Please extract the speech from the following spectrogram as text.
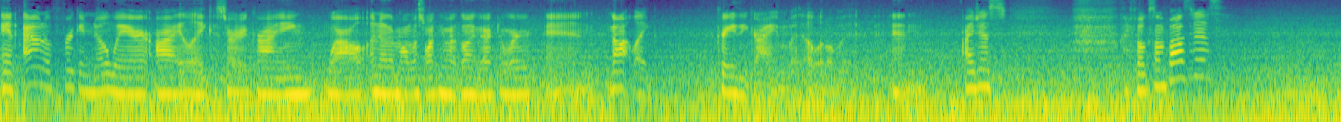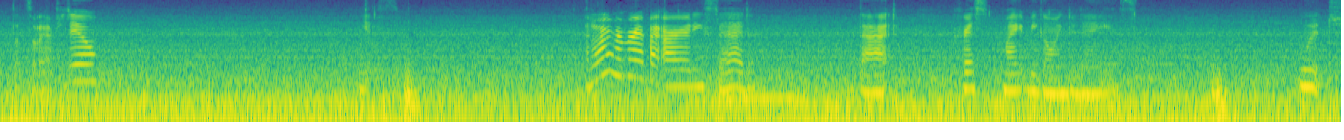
And out of freaking nowhere, I like started crying while another mom was talking about going back to work and not like crazy crying, but a little bit. And I just, I focus on the positives. That's what I have to do. Yes. I don't remember if I already said that Chris might be going to days. Which,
